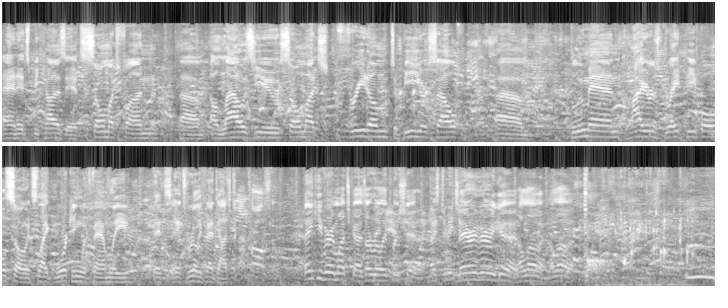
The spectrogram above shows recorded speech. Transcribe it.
And it's because it's so much fun, um, allows you so much freedom to be yourself. Um, Blue Man hires great people, so it's like working with family. It's, it's really fantastic. That's awesome. Thank you very much, guys. I really appreciate it. Nice to meet you. Very, very good. I love it. I love it.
